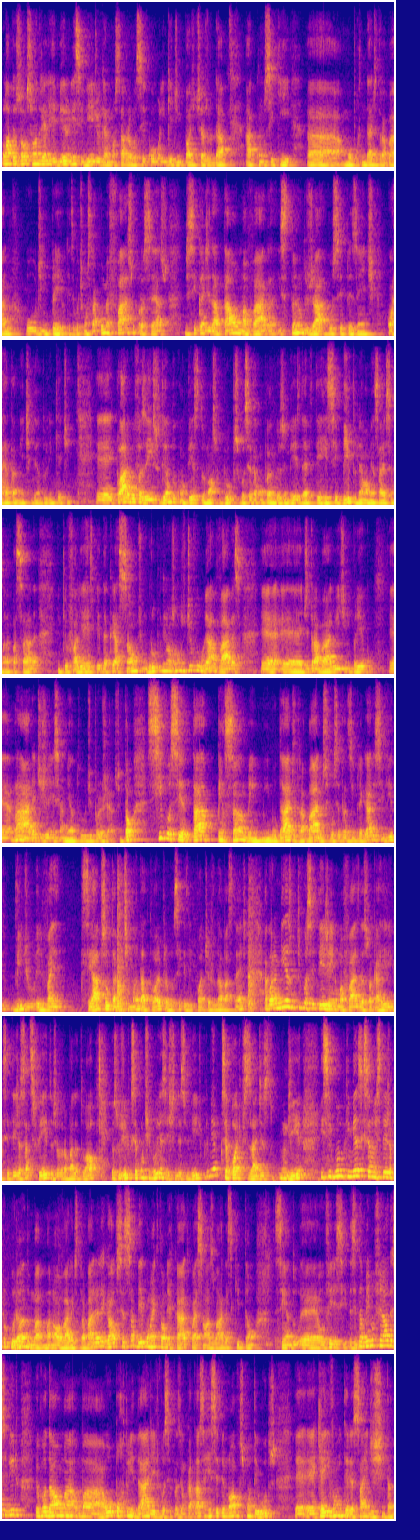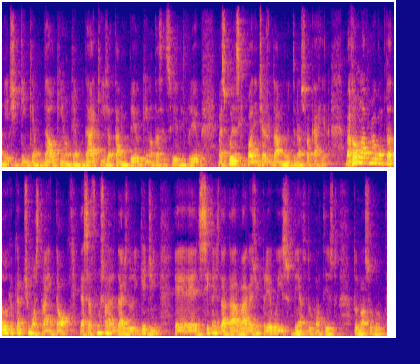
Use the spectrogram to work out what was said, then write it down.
Olá pessoal, eu sou o André L. Ribeiro e nesse vídeo eu quero mostrar para você como o LinkedIn pode te ajudar a conseguir uh, uma oportunidade de trabalho ou de emprego. Quer dizer, vou te mostrar como é fácil o processo de se candidatar a uma vaga estando já você presente corretamente dentro do LinkedIn. É, claro, eu vou fazer isso dentro do contexto do nosso grupo. Se você está acompanhando meus e-mails, deve ter recebido né, uma mensagem semana passada em que eu falei a respeito da criação de um grupo em que nós vamos divulgar vagas é, é, de trabalho e de emprego é, na área de gerenciamento de projetos. Então, se você está pensando em, em, mudar de trabalho, se você está desempregado, esse vídeo, vídeo ele vai ser absolutamente mandatório para você, quer dizer, ele pode te ajudar bastante. Agora, mesmo que você esteja em uma fase da sua carreira em que você esteja satisfeito do seu trabalho atual, eu sugiro que você continue assistindo esse vídeo. Primeiro, porque você pode precisar disso um dia, e segundo, que mesmo que você não esteja procurando uma, uma nova vaga de trabalho, é legal você saber como é que está o mercado, quais são as vagas que estão sendo é, oferecidas. E também no final desse vídeo eu vou dar uma, uma oportunidade de você fazer um cadastro e receber novos conteúdos é, é, que aí vão interessar indistintamente quem quer mudar ou quem não quer mudar, quem já está no emprego, quem não está satisfeito do emprego, mas coisas que podem te ajudar muito na sua carreira. Mas vamos lá para o meu computador que eu quero te mostrar então essa funcionalidade do LinkedIn é, é, de se candidatar a vagas de emprego, e isso dentro do contexto do nosso grupo.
